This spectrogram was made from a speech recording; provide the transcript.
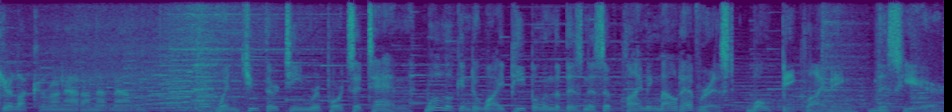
Your luck can run out on that mountain. When Q13 reports at 10, we'll look into why people in the business of climbing Mount Everest won't be climbing this year.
